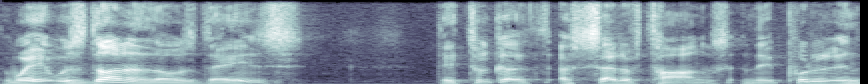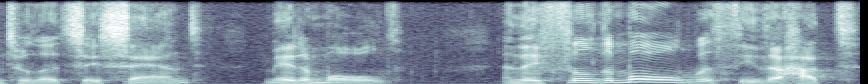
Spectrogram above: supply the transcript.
The way it was done in those days, they took a, a set of tongues and they put it into, let's say, sand, made a mold, and they filled the mold with either hot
